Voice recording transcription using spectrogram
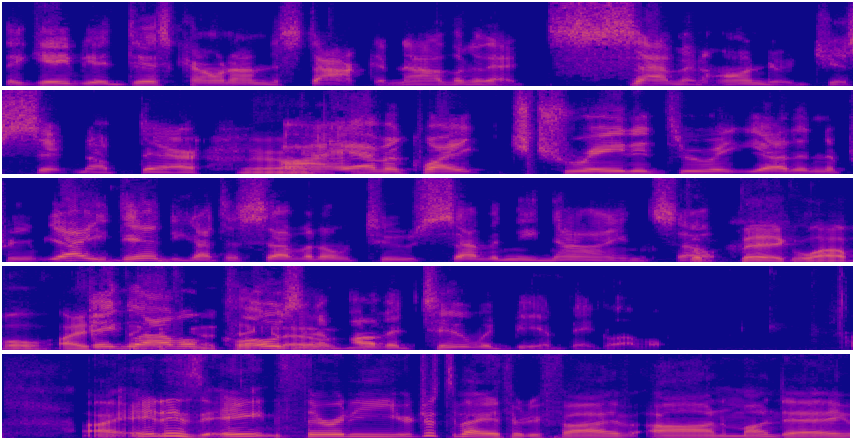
They gave you a discount on the stock, and now look at that, seven hundred just sitting up there. Yeah. Uh, I haven't quite traded through it yet in the pre. Yeah, you did. You got to seven hundred two seventy nine. So big level. I big level. Closing above it too would be a big level. Uh, it is 8.30 or just about 8.35 on Monday,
